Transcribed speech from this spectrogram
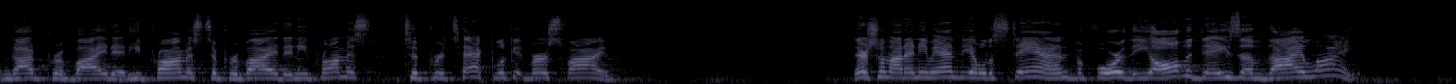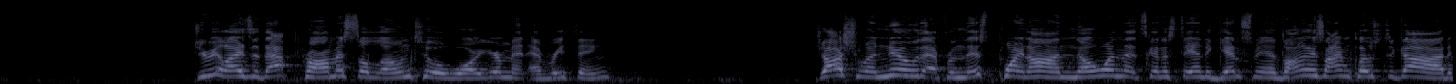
And God provided. He promised to provide and He promised to protect. Look at verse 5. There shall not any man be able to stand before thee all the days of thy life. Do you realize that that promise alone to a warrior meant everything? Joshua knew that from this point on, no one that's going to stand against me, as long as I'm close to God,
